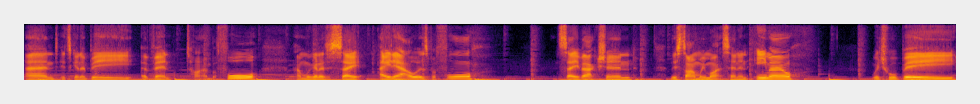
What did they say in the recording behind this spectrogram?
And it's going to be event time before. And we're going to say eight hours before. Save action. This time we might send an email, which will be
